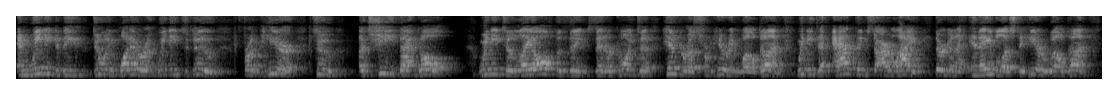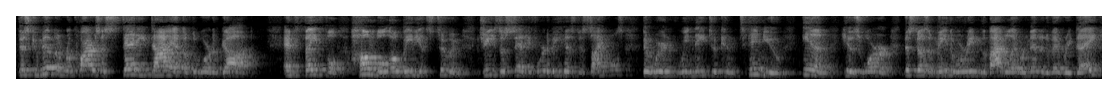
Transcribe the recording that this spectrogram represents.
and we need to be doing whatever we need to do from here to achieve that goal. We need to lay off the things that are going to hinder us from hearing well done. We need to add things to our life that are going to enable us to hear well done. This commitment requires a steady diet of the Word of God and faithful, humble obedience to Him. Jesus said if we're to be His disciples, that we we need to continue in His Word. This doesn't mean that we're reading the Bible every minute of every day,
